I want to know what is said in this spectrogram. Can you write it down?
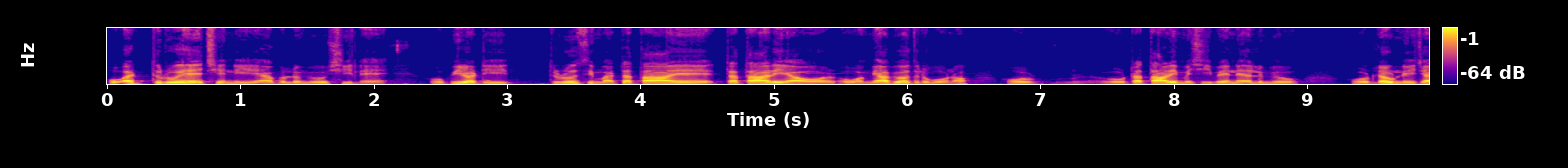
ဟိုအဲ့သူတို့ရဲ့အခြေအနေကဘယ်လိုမျိုးရှိလဲဟိုပြီးတော့ဒီသူတို့စီမှာတက်သားရဲ့တက်သားတွေရောဟိုအများပြောသလိုပေါ့နော်ဟိုဟိုတက်သားတွေမရှိဘဲနဲ့အဲ့လိုမျိုး ဟိုလုံနေကြ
